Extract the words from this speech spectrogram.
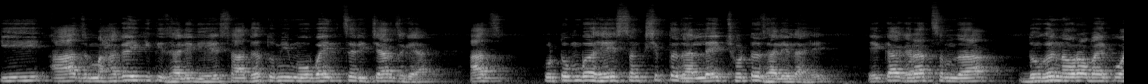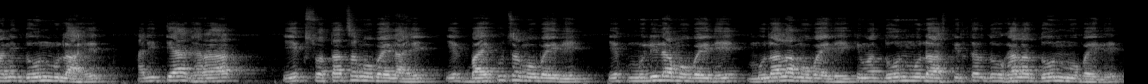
की आज महागाई किती झालेली आहे? साधं तुम्ही मोबाईलचं रिचार्ज घ्या. आज कुटुंब हे संक्षिप्त झालेलं आहे छोटं झालेलं आहे. एका घरात समजा दोघं नवरा बायको आणि दोन मुलं आहेत आणि त्या घरात एक स्वतःचा मोबाईल आहे एक बायकोचा मोबाईल आहे एक मुलीला मोबाईल आहे मुलाला मोबाईल आहे किंवा दोन मुलं असतील तर दोघाला दोन मोबाईल आहेत.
